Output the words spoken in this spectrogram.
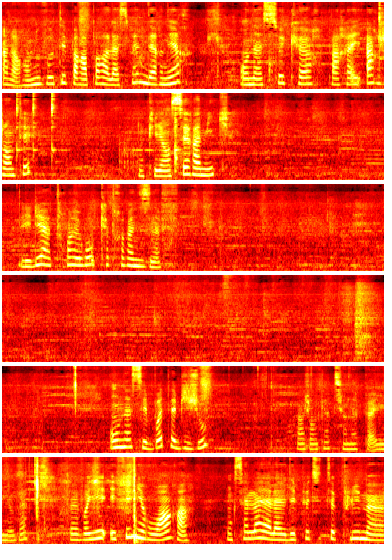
Alors, en nouveauté par rapport à la semaine dernière, on a ce cœur, pareil, argenté. Donc, il est en céramique. Il est à 3,99€. On a ces boîtes à bijoux. Alors, je regarde s'il n'y en a pas une ouverte. Euh, vous voyez, effet miroir. Donc celle-là, elle a des petites plumes euh,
